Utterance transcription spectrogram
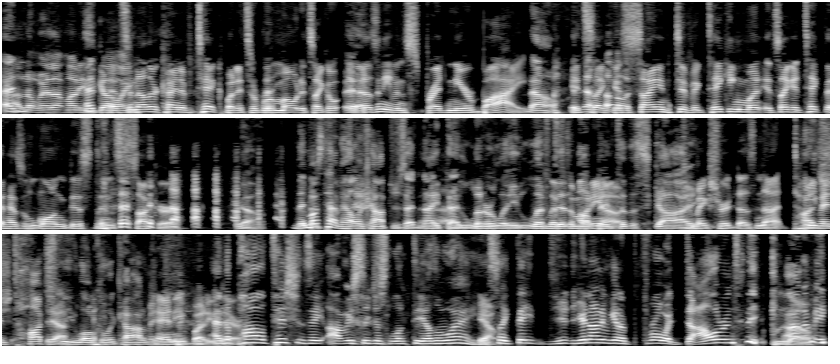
I and don't know where that money's and- going. It's another kind of tick, but it's a remote. It's like a, it doesn't even spread nearby. No. it's like a scientific taking money. It's like a tick that has a long distance sucker. yeah, they must have helicopters at night that literally lift, Lift it the up money out into the sky to make sure it does not touch even touch Yeah. the local economy. Anybody and there. the politicians, they obviously just look the other way. Yeah. It's like they, you- you're not even going to throw a dollar into the economy.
